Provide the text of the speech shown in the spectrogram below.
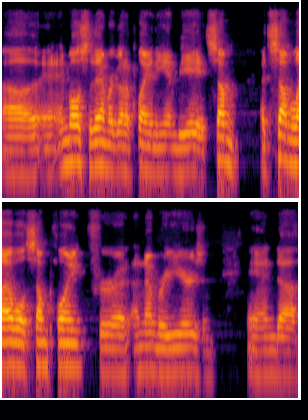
uh, and, and, most of them are going to play in the nba at some at some level some point for a, a number of years. And and uh,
